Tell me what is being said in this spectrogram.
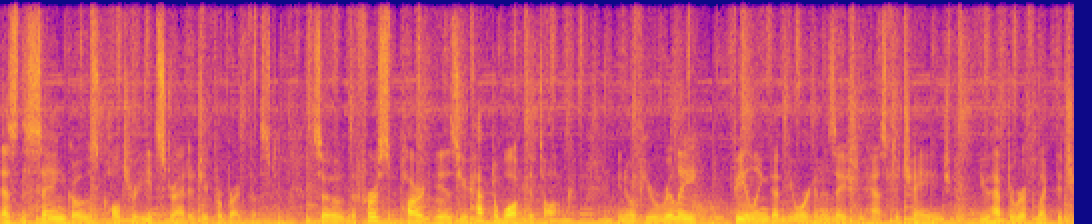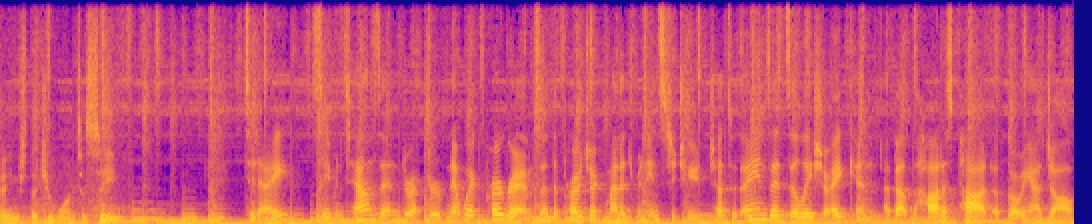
As the saying goes, culture eats strategy for breakfast. So the first part is you have to walk the talk. You know, if you're really feeling that the organization has to change, you have to reflect the change that you want to see. Today, Stephen Townsend, Director of Network Programs at the Project Management Institute, chats with ANZ's Alicia Aitken about the hardest part of going agile.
